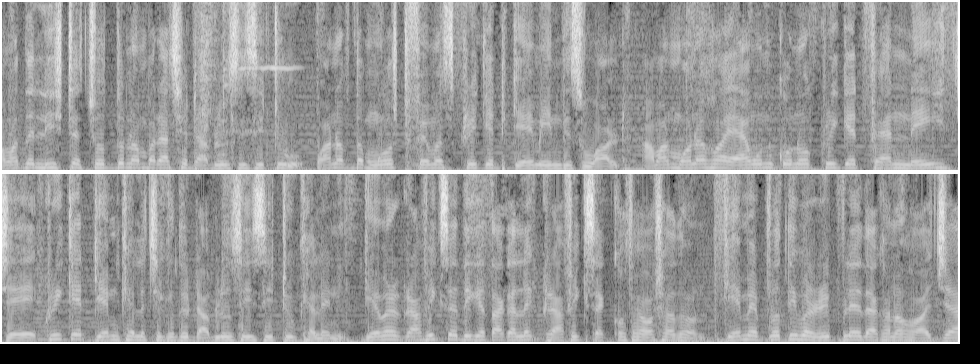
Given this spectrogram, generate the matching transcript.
আমাদের লিস্টে চোদ্দ নম্বর আছে WCC two one of the most famous cricket game in this world আমার মনে হয় এমন কোনো ক্রিকেট ফ্যান নেই যে ক্রিকেট গেম খেলেছে কিন্তু ডাব্লিউসিসি টু খেলেনি। গেমের গ্রাফিক্স এর দিকে তাকালে গ্রাফিক্স এক কথায় অসাধারণ। গেমের প্রতিবার রিপ্লে দেখানো হয় যা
